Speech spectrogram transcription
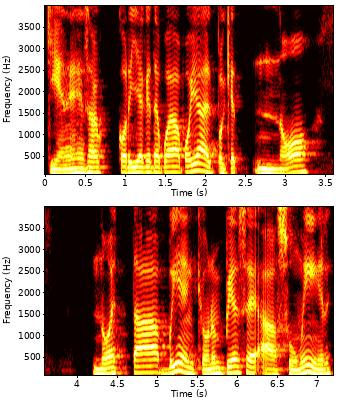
quién es esa corilla que te puede apoyar, porque no, no está bien que uno empiece a asumir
